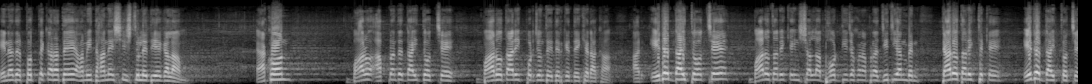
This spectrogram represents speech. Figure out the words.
এনাদের প্রত্যেকের হাতে আমি ধানের শীষ তুলে দিয়ে গেলাম। এখন বারো, আপনাদের দায়িত্ব হচ্ছে বারো তারিখ পর্যন্ত এদেরকে দেখে রাখা। আর এদের দায়িত্ব হচ্ছে বারো তারিখে ইনশাল্লাহ ভোট দিয়ে যখন আপনারা জিতিয়ে আনবেন, তেরো তারিখ থেকে এদের দায়িত্ব হচ্ছে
